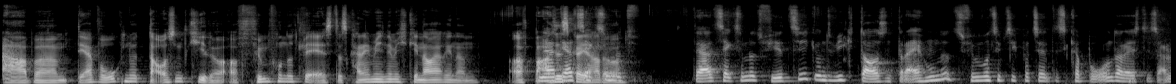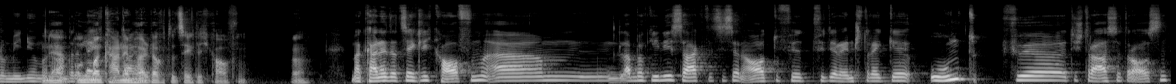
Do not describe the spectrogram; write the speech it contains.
aber der wog nur 1000 Kilo auf 500 PS, das kann ich mich nämlich genau erinnern. Auf Basis ja, der, hat 600, der hat 640 und wiegt 1300, 75% ist Carbon, der Rest ist Aluminium und ja, andere Und man kann ihn halt auch tatsächlich kaufen. Ja. Man kann ihn tatsächlich kaufen. Ähm, Lamborghini sagt, es ist ein Auto für, für die Rennstrecke und für die Straße draußen.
